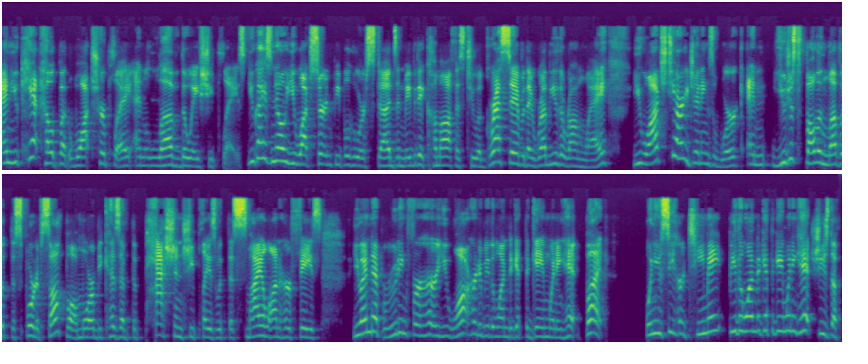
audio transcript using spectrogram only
And you can't help but watch her play and love the way she plays. You guys know you watch certain people who are studs and maybe they come off as too aggressive or they rub you the wrong way. You watch Tiare Jennings work and you just fall in love with the sport of softball more because of the passion she plays with, the smile on her face. You end up rooting for her. You want her to be the one to get the game winning hit. But when you see her teammate be the one to get the game winning hit, she's the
